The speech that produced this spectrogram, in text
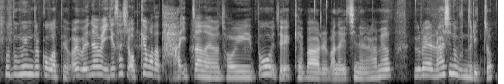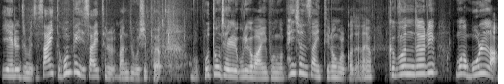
그거 너무 힘들 것 같아요. 아니, 왜냐면 이게 사실 업계마다 다 있잖아요. 저희도 이제 개발을 만약에 진행을 하면 의뢰를 하시는 분들이 있죠. 예를 들면 이제 사이트, 홈페이지 사이트를 만들고 싶어요. 뭐 보통 제일 우리가 많이 보는 건 펜션 사이트 이런 걸 거잖아요. 그분들이 뭔가 몰라.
